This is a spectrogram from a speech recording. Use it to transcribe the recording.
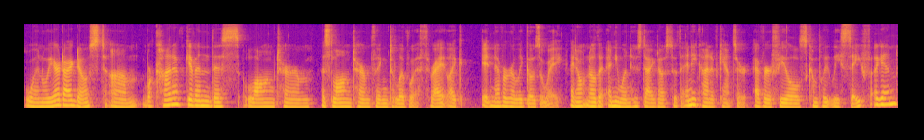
when we are diagnosed, um, we're kind of given this long term, this long term thing to live with, right? Like it never really goes away. I don't know that anyone who's diagnosed with any kind of cancer ever feels completely safe again.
